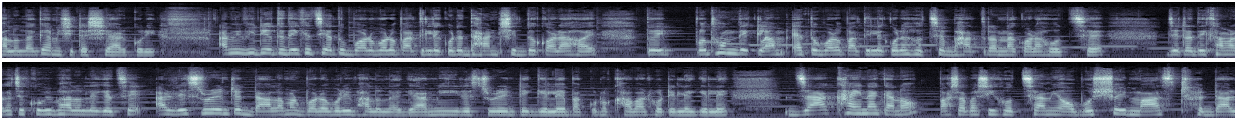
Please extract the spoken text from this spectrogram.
ভালো লাগে, আমি সেটা শেয়ার করি। আমি ভিডিওতে দেখেছি এত বড় বড় পাতিলে করে ধান সিদ্ধ করা হয়। তো এই প্রথম দেখলাম, এত বড় পাতিলে করে হচ্ছে ভাত রান্না করা হচ্ছে, যেটা দেখে আমার কাছে খুবই ভালো লেগেছে। আর রেস্টুরেন্টের ডাল আমার বরাবরই ভালো লাগে। আমি রেস্টুরেন্টে গেলে বা কোনো খাবার হোটেলে গেলে যা খাই না কেন? পাশাপাশি হচ্ছে আমি অবশ্যই মাস্ট ডাল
